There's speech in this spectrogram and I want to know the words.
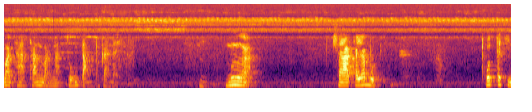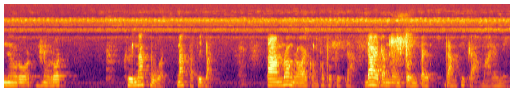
ว่าชาติชั้นวันนะสูงต่ำประการใด เมื่อสากยบุตร พุทธจินโรโนรสคือนักบวชนักปฏิบัติ ตามร่องรอยของพระพุทธเจ้าได้ดำเนินตนไปดังที่กล่าวมาแล้วนี้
